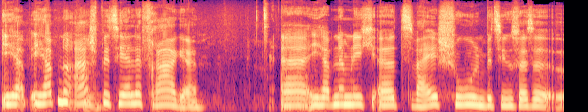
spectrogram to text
ich habe ich hab nur eine ja. spezielle Frage. Äh, ich habe nämlich äh, zwei Schulen, beziehungsweise äh,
